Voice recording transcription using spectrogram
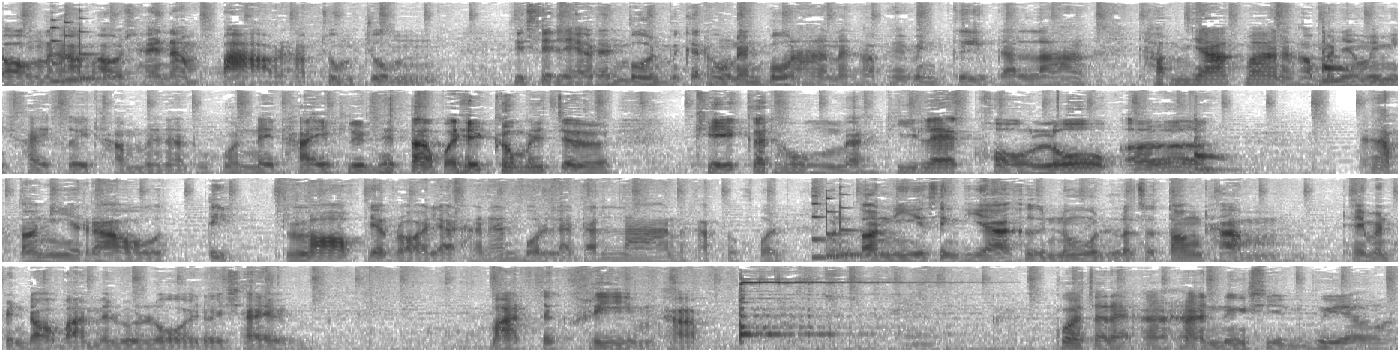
ดองนะครับ เอาใช้น้ำเปล่านะครับ จุ่มๆ ติดเสร็จแล้วด้านบนเป็นกระทงด้านบนล่างนะครับให้เป็นกลีบด้านล่างทำยากมากนะครับ มันยังไม่มีใครเคยทำเลยนะทุกคนในไทยหรือในต่างประเทศก็ไม่เจอเค้กกระทงนะที่แรกของโลก เออนะครับตอนนี้เราติดรอบเรียบร้อยแล้วทั้งด้านบนและด้านล่างนะครับ ทุกคนส่วนตอนนี้สิ่งที่ยากคือนู่นเราจะต้องทำให้มันเป็นดอกบานไม่รู้โรยโดยใช้ buttercream ครับกว่าจะได้อาหารหนึ่งชิ้นเพื่อวะ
